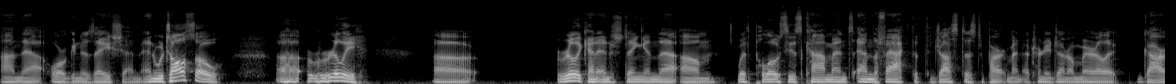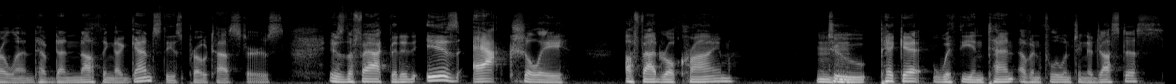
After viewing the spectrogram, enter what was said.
on that organization, and which also uh, really, uh, really kind of interesting in that um, with Pelosi's comments and the fact that the Justice Department, Attorney General Merrick Garland, have done nothing against these protesters, is the fact that it is actually a federal crime mm-hmm. to picket with the intent of influencing a justice.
